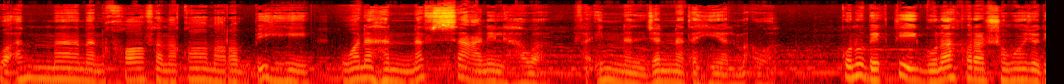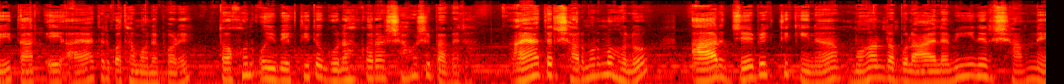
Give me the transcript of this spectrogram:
وأما من خاف مقام ربه ونهى النفس عن الهوى فإن الجنة هي المأوى কোনো ব্যক্তি গুনাহ করার সময় যদি তার এই আয়াতের কথা মনে পড়ে তখন ওই ব্যক্তি তো গুনাহ করার সাহসই পাবে না আয়াতের সারমর্ম হলো আর যে ব্যক্তি কিনা মহান রব্বুল আলমিনের সামনে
